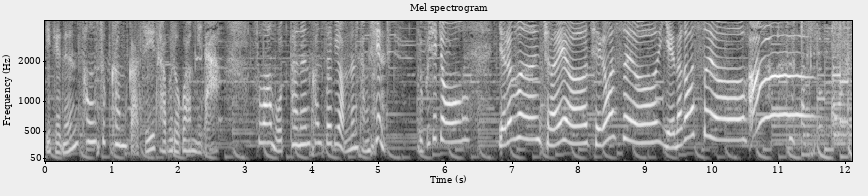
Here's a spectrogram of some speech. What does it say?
이제는 성숙함까지 잡으려고 합니다. 소화 못하는 컨셉이 없는 당신 누구시죠? 여러분 저예요. 제가 왔어요. 예나가 왔어요. 아!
